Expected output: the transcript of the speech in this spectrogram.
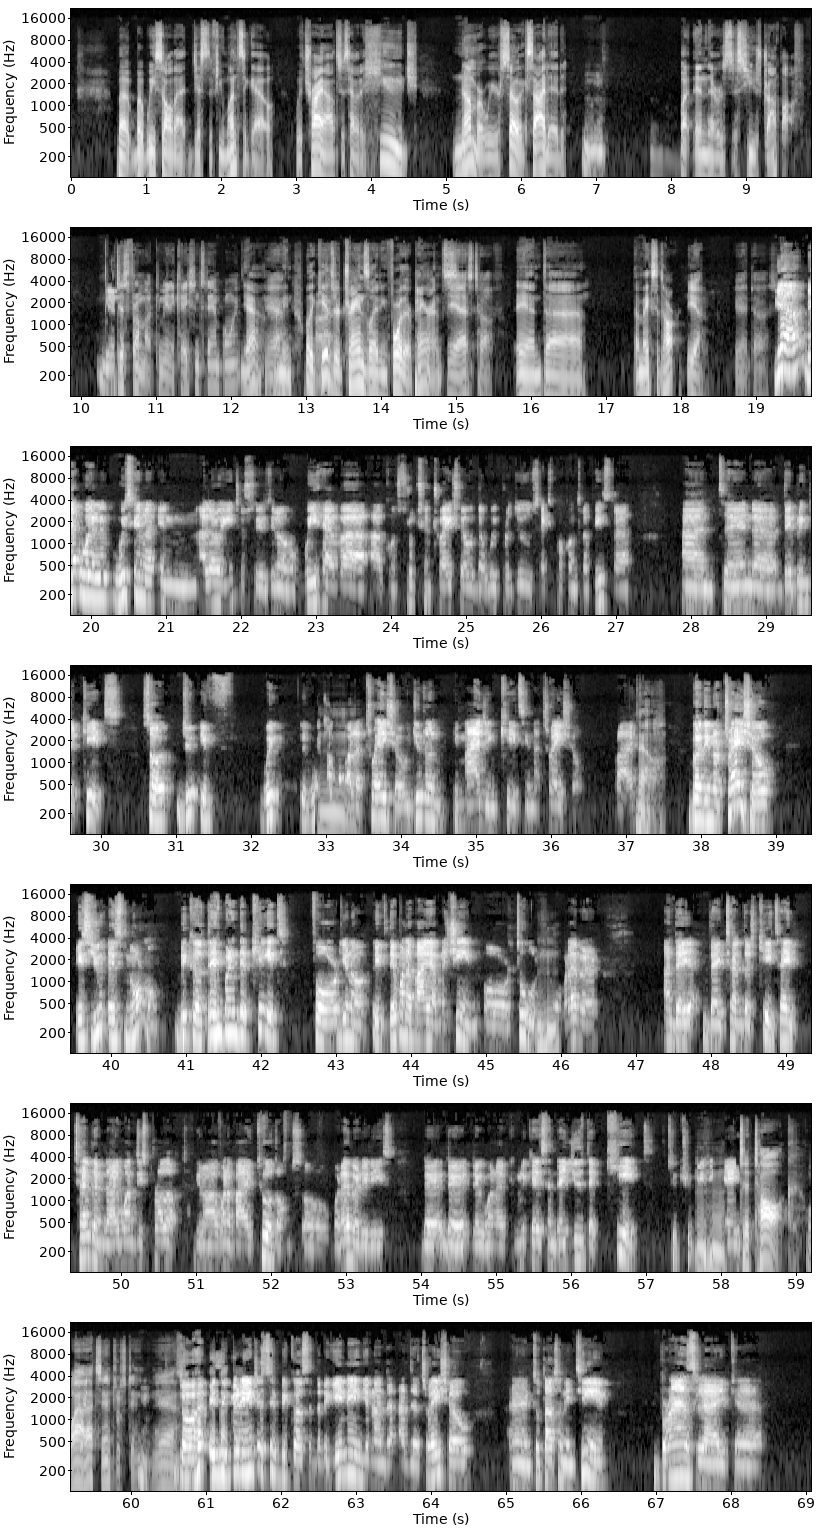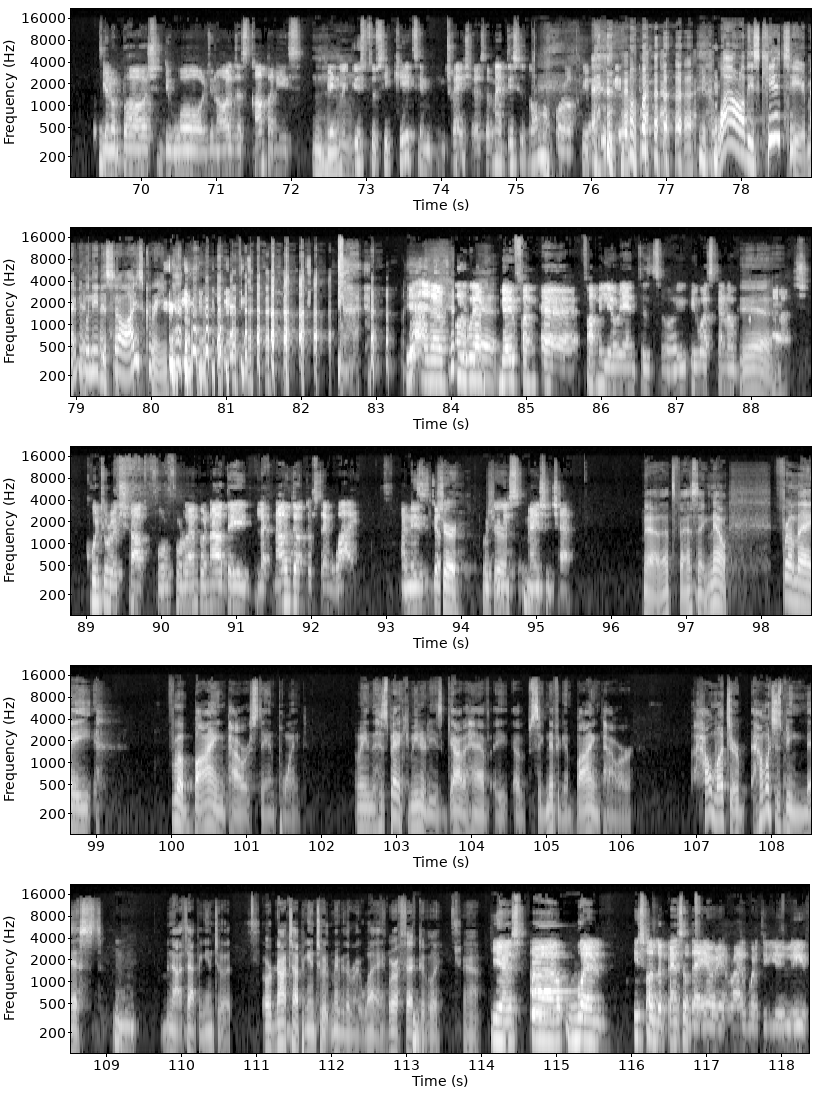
but but we saw that just a few months ago with tryouts just having a huge number we were so excited Mhm. but then there was this huge drop off yeah. Just from a communication standpoint. yeah. Yeah. i mean well the All kids are translating for their parents Yeah, that's tough. and uh that makes it hard Yeah, yeah, it does. Yeah, yeah. Well, we've seen in a lot of industries. You know, we have a, a construction trade show that we produce, Expo Contratista, and then uh, they bring their kids. So you, if we if we talk Mm. about a trade show, you don't imagine kids in a trade show, right? no But in a trade show, it's you it's normal because they bring their kids for you know if they want to buy a machine or tool Mhm. or whatever, and they they tell their kids, hey, tell them that I want this product. You know, I want to buy two of them, so whatever it is, they they, they want to communicate, and they use the kid to communicate. To talk. Wow, that's interesting. Yeah. So it's about very interesting because at the beginning, you know, at the, at the trade show in 2018, brands like, uh, you know, Bosch, DeWalt, you know, all those companies, Mhm. they Mhm. used to see kids in, in trade shows. So, man, this is normal for us. Why are all these kids here? Maybe we need to sell ice cream. yeah, and of course, we are Yeah. very fam- uh, family oriented. So it, it was kind of yeah. uh, cultural shock for, for them. But now they like, now they understand why. And it's just Sure. what sure. you just mentioned, Chad. Yeah, that's fascinating. Now, from a from a buying power standpoint, I mean, the Hispanic community has got to have a, a significant buying power. How much are how much is being missed Mhm. not tapping into it, or not tapping into it maybe the right way? Or effectively. Yeah. Yes. Uh, well, it all depends on the area, right? Where do you live?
